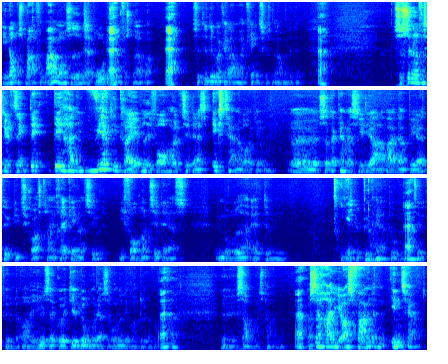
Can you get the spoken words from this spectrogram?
enormt smart for mange år siden at bruge det ja. for snørper. Ja. Så det er det, man kalder amerikanske snørper. Det der. Ja. Så sådan nogle forskellige ting, det, det har de virkelig grebet i forhold til deres eksterne rådgivning. Øh, så der kan man sige, at de arbejder bæredygtigt, skråstrej, regenerativt i forhold til deres måder at, øh, hjælpe bygherrer på i ja. det tilfælde, og i hele taget gå i dialog med deres underleverandører ja, ja. Øh, samarbejdspartnere. Ja. Og så har de også fanget den internt,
